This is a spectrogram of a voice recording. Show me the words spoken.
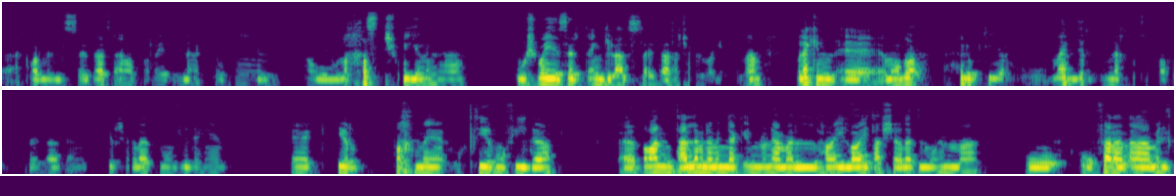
أكبر من السلايدات فأنا اضطريت إني أكتب هين أو لخصت شوية منها وشوية صرت أنقل على السلايدات عشان الوقت تمام؟ ولكن آه، الموضوع حلو كتير وما قدرت إني أختصر فقط السلايدات يعني كتير شغلات موجودة هين كتير فخمة وكتير مفيدة. طبعا تعلمنا منك إنه نعمل highlight على الشغلات المهمة وفعلا أنا عملت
